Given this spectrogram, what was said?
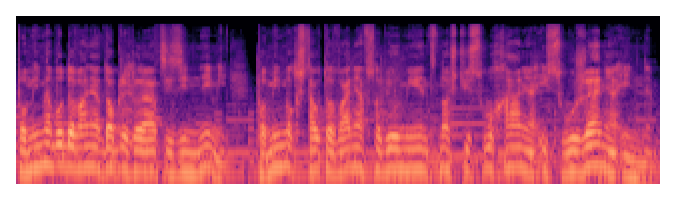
Pomimo budowania dobrych relacji z innymi, pomimo kształtowania w sobie umiejętności słuchania i służenia innym,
